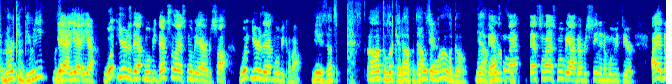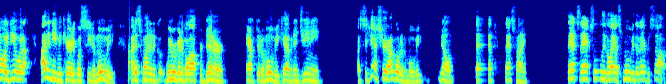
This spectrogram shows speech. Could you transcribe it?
American Beauty? Was yeah, that... yeah, yeah. What year did that movie? That's the last movie I ever saw. What year did that movie come out? Jeez, that's. I'll have to look it up, but that was yeah. a while ago. Yeah, that's the last. That's the last movie I've ever seen in a movie theater. I had no idea what I, I didn't even care to go see the movie. I just wanted to go. We were going to go out for dinner after the movie, Kevin and Jeannie. I said, yeah, sure, I'll go to the movie. You know, that, that's that's fine. That's actually the last movie that I ever saw.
